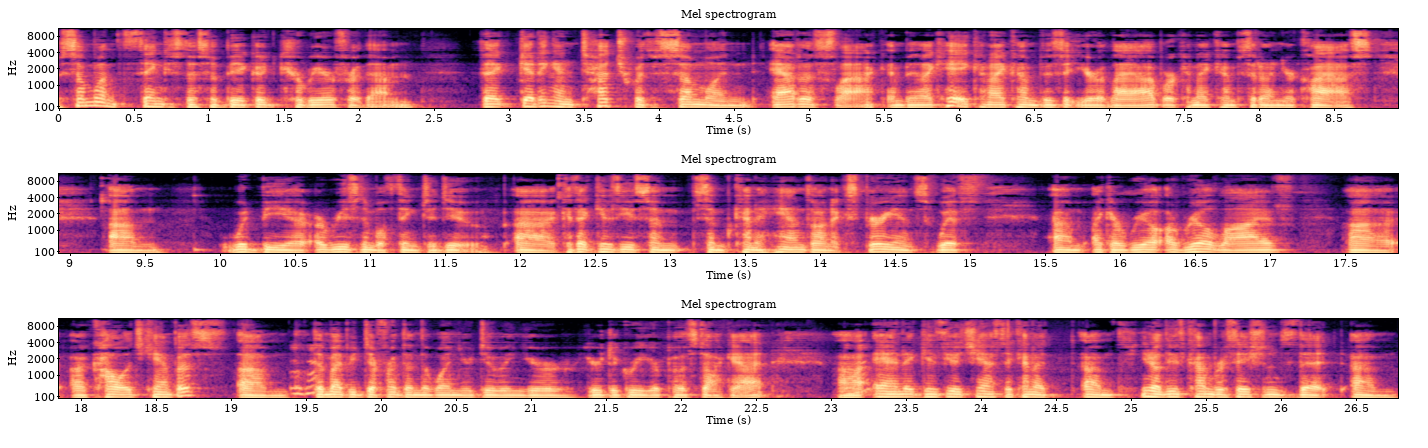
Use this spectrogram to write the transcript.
someone thinks this would be a good career for them, that getting in touch with someone at a SLAC and being like, Hey, can I come visit your lab or can I come sit on your class? Um, would be a, a, reasonable thing to do. Uh, cause that gives you some, some kind of hands-on experience with, um, like a real, a real live, uh, a college campus, um, mm-hmm. that might be different than the one you're doing your, your degree or postdoc at. Uh, mm-hmm. and it gives you a chance to kind of, um, you know, these conversations that, um,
